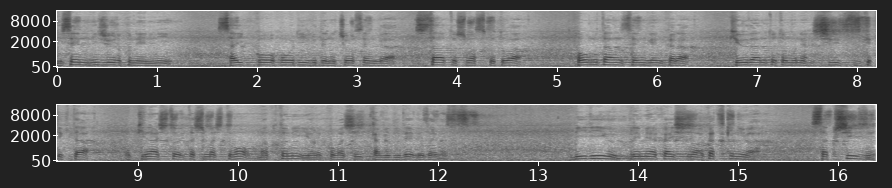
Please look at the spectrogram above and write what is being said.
2026年に最高峰リーグでの挑戦がスタートしますことはホームタウン宣言から球団とともに走り続けてきた沖縄市といたしましても誠に喜ばしい限りでございます B リーグプレミア開始の暁には昨シーズン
